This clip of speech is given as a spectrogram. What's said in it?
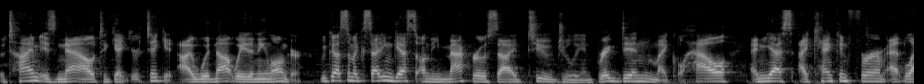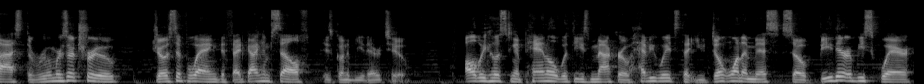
the time is now to get your ticket. I would not wait any longer. We've got some exciting guests on the macro side too Julian Brigden, Michael Howell, and yes, I can confirm at last the rumors are true. Joseph Wang, the Fed guy himself, is going to be there too. I'll be hosting a panel with these macro heavyweights that you don't want to miss, so be there or be square.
